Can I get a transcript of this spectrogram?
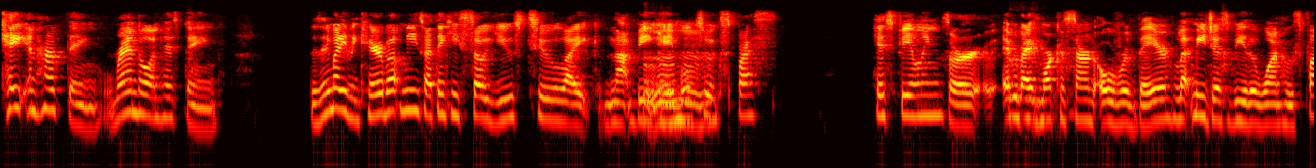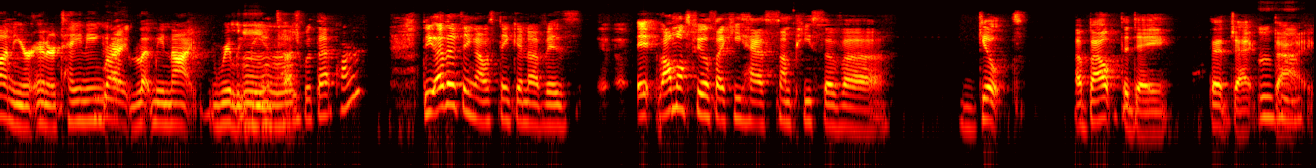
Kate and her thing, Randall and his thing. does anybody even care about me? So I think he's so used to like not being able to express his feelings or everybody's more concerned over there. Let me just be the one who's funny or entertaining. Right. Let me not really be in touch with that part. The other thing I was thinking of is it almost feels like he has some piece of uh, guilt about the day that Jack died.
